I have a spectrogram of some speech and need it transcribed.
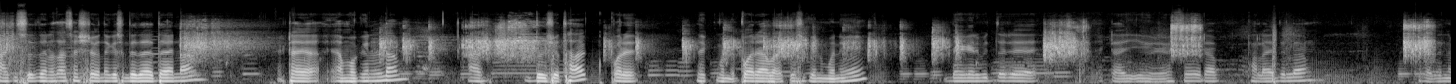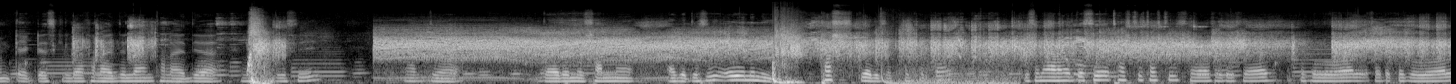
আর কিছু দিন আছে চারশো টাকা কিছু দেয় দেয় না। একটা এমন কিনলাম, আর দুইশো থাক, পরে মানে পরে আবার কিছু কিনবো নিয়ে ব্যাগের ভিতরে একটা ইয়ে হয়ে গেছে, এটা ফালাই দিলাম। ফালাই দিলাম একটা স্কিলটা ফালাই দিলাম, ফালাই দিয়ে দিয়েছি আর গাড়ির সামনে আগেতেছি এই নেমি ঠাস করে দিচ্ছে একটা পিছনে আর করতেছে ঠাসতে ঠাসতে শেষ এটা শেষ। একটা গোলওয়াল সেটা একটা গোলওয়াল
